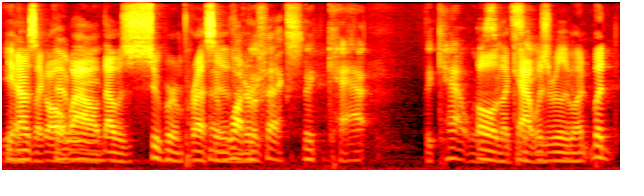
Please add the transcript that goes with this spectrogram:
Yeah. I was like, oh That wow, rain. that was super impressive. water And- effects. the cat, the cat was. Oh, the cat was really one, but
